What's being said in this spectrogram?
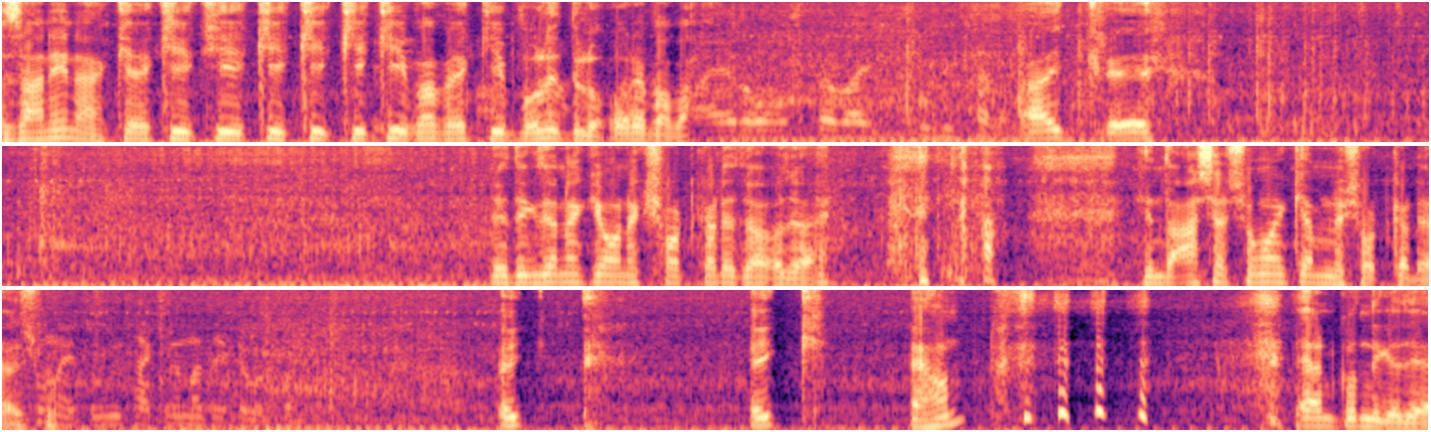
জানি না কে কি কি কি কি কি কীভাবে কি বলে দিল? ওরে বাবা। আই রে। এদিক দিয়ে নাকি অনেক শর্টকাটে যাওয়া যায়। কিন্তু আসার সময় কেমনে শর্টকাটে আসব? এই এই এখন? এখন কোন দিকে যাই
